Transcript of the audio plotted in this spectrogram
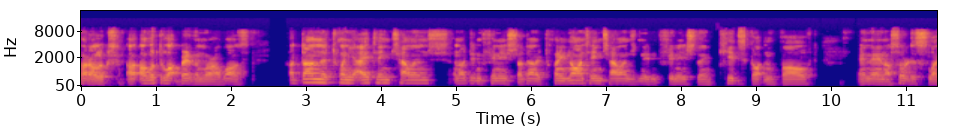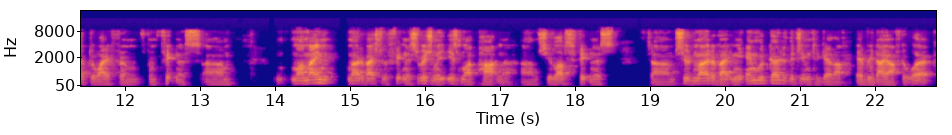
but I looked I, I looked a lot better than where I was. I'd done the 2018 challenge and I didn't finish. I'd done a 2019 challenge and didn't finish. Then kids got involved, and then I sort of just sloped away from from fitness. Um, my main motivation for fitness originally is my partner. Um, she loves fitness. Um, she would motivate me and would go to the gym together every day after work.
